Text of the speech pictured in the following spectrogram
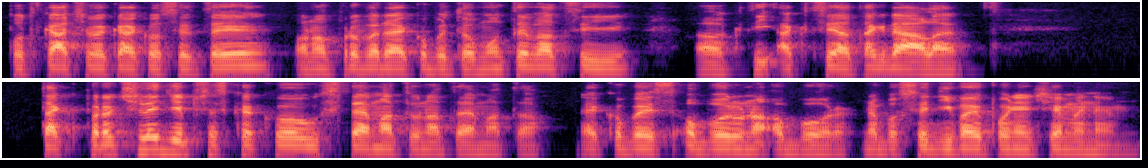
potká člověka jako si ty, ono provede jakoby tou motivací eh, k té akci a tak dále, tak proč lidi přeskakují z tématu na témata? Jakoby z oboru na obor? Nebo se dívají po něčem jiném?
